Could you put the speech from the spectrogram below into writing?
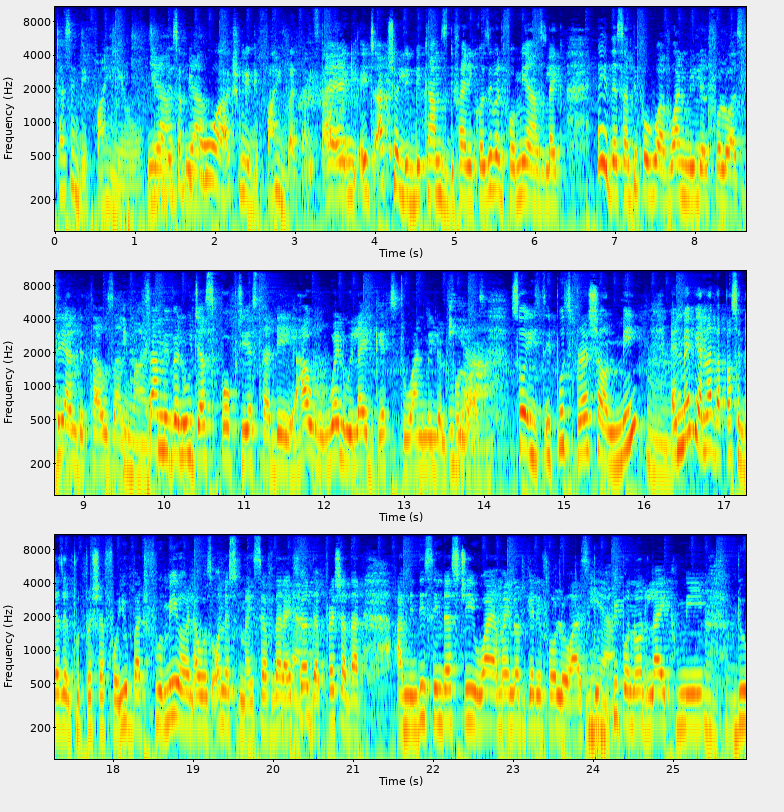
doesn't define you. you know, Yeah, there's some people yeah. who are actually defined by that stuff. and like, it actually becomes defining because even for me i was like hey there's some people who have 1 million followers 300000 yeah. some even who just popped yesterday. Yeah. how when will i get to 1 million followers? Yeah. so it, it puts pressure on me mm. and maybe another person doesn't put pressure for you but for me when i was honest with myself that i felt the pressure that i'm in this industry why am i not getting followers? Do people not like me? Mm-hmm. do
